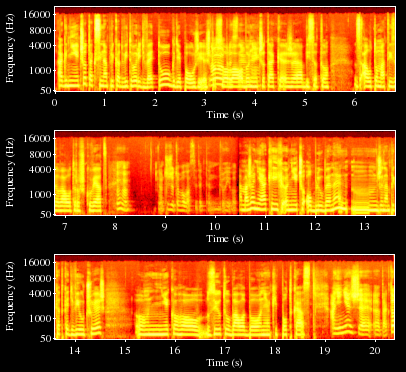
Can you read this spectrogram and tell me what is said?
ak niečo, tak si napríklad vytvoriť vetu, kde použiješ to No, no, slovo, presne, alebo hej. niečo také, že aby sa to zautomatizovalo trošku viac. Uh-huh. No, čiže to bol asi tak ten druhý bod. A máš aj nejakých e, niečo obľúbené, mm, že napríklad keď vyučuješ niekoho z YouTube alebo nejaký podcast? Ani nie, že e, takto.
